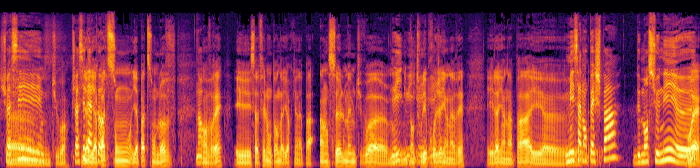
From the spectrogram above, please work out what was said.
Je suis assez- Euh, tu vois je suis assez il y a- il y a d'accord. pas de son il y a pas de son love Non. en vrai et ça fait longtemps d'ailleurs qu'il n'y en a pas un seul même tu vois Oui, dans oui, tous les projets il y en avait et là il y en a pas et Mais ça n'empêche pas de mentionner. ouais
